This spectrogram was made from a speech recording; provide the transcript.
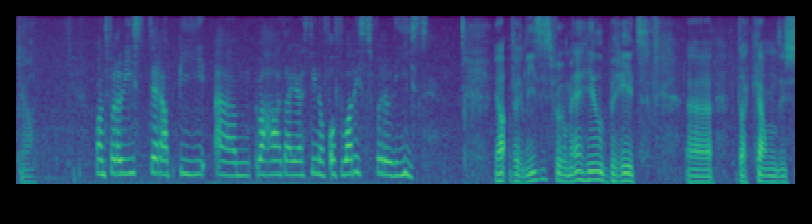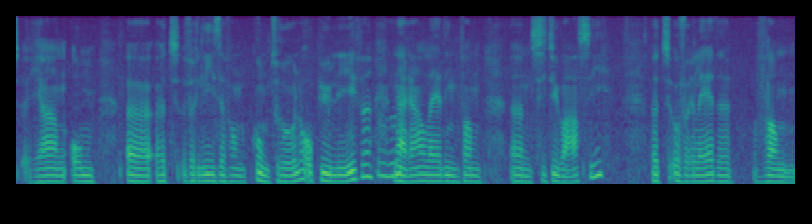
ja. Want verliestherapie, ehm, wat houdt dat juist in? Of, of wat is verlies? Ja, verlies is voor mij heel breed. Eh, dat kan dus gaan om eh, het verliezen van controle op je leven Mhm. naar aanleiding van een situatie. Het overlijden van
